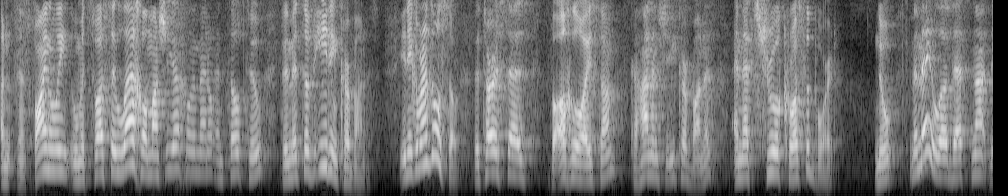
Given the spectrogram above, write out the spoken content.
And then finally, umitzvah se lechol mashiyachol imenu, and so too the mitzvah of eating karbanis. Eating karbanis also. The Torah says kahanim and that's true across the board. No, memela, that's not.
